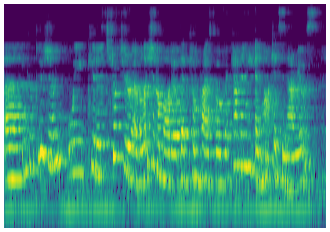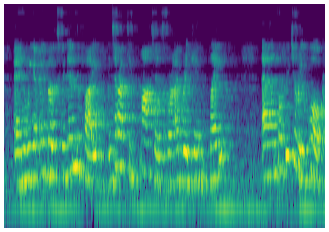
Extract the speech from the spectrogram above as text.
Uh, in conclusion, we could structure a relational model that comprised both academy and market scenarios, and we are able to identify interactive patterns for hybrid gameplay and for future work,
